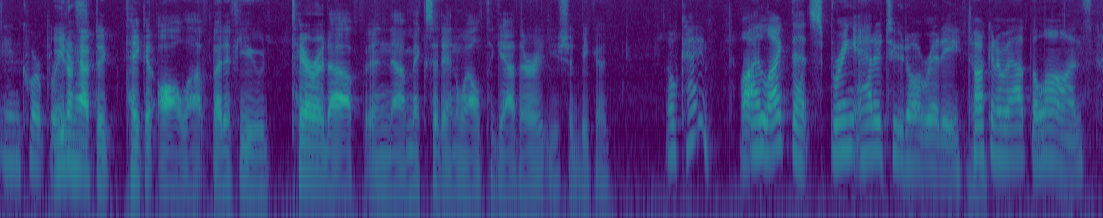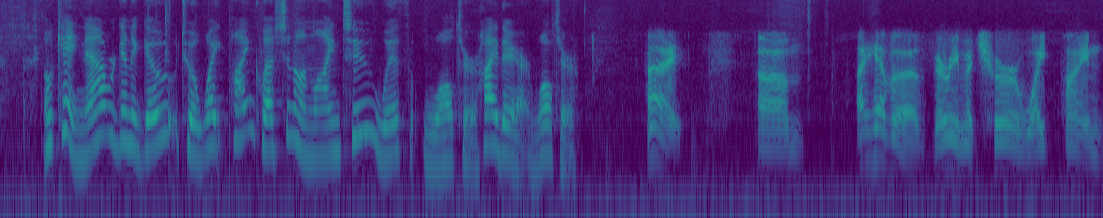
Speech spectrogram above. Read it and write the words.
incorporates. You don't have to take it all up, but if you tear it up and uh, mix it in well together, you should be good. Okay. Well, I like that spring attitude already, talking about the lawns. Okay, now we're going to go to a white pine question on line two with Walter. Hi there, Walter. Hi. Um, I have a very mature white pine,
